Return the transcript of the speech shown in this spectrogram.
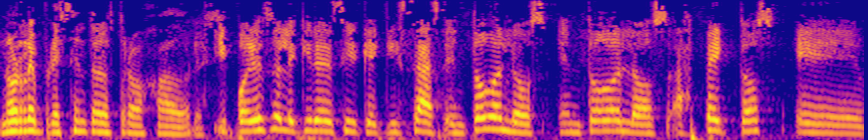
no representa a los trabajadores. Y por eso le quiero decir que quizás en todos los en todos los aspectos eh,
